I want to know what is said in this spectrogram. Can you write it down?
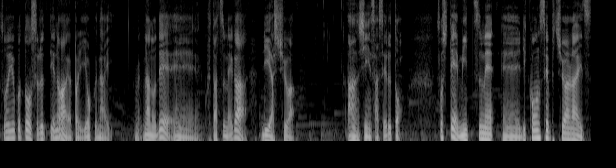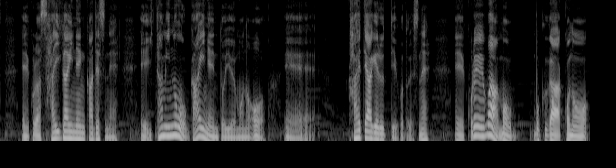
そういうことをするっていうのはやっぱり良くないなので、えー、2つ目がリアッシュは安心させると。そして3つ目、えー、リコンセプチュアライズ、えー、これは再概念化ですね、えー、痛みの概念というものを、えー、変えてあげるっていうことですね、えー、これはもう僕がこの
